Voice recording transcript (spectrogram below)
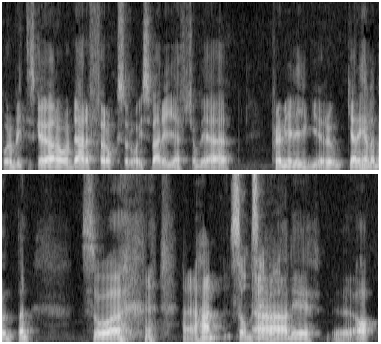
på de brittiska öarna och därför också då i Sverige eftersom vi är Premier League-runkare hela bunten. Så han... Som sig ja, det, ja,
